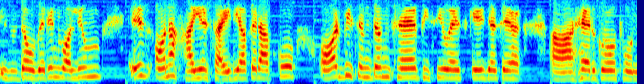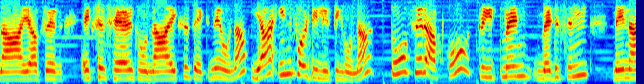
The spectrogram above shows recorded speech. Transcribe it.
if the volume is on a higher side या फिर आपको और भी सिम्टम्स हैं पीसीओएस के, जैसे हेयर ग्रोथ होना, या फिर एक्सेस हेयर होना एक्सेस एक्ने होना, या इनफर्टिलिटी होना तो फिर आपको ट्रीटमेंट मेडिसिन लेना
